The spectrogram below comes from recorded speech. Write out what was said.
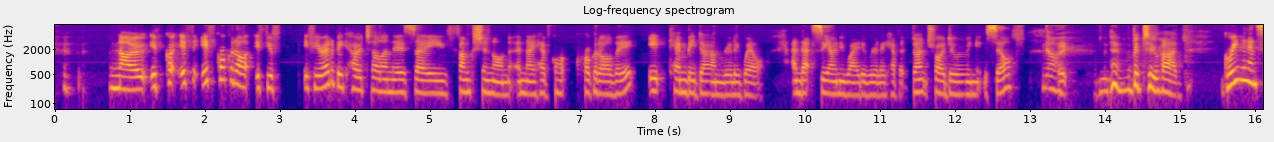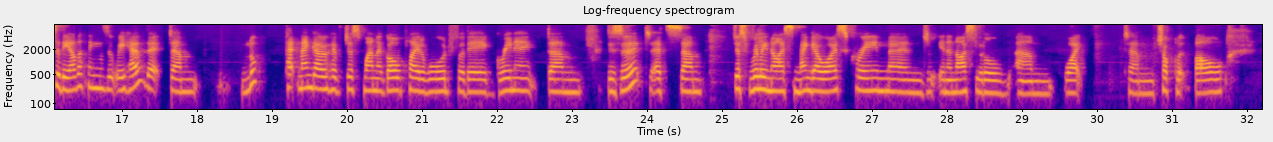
no, if if if crocodile, if you if you're at a big hotel and there's a function on and they have crocodile there, it can be done really well and that's the only way to really have it. Don't try doing it yourself. No, it, a bit too hard. Green ants are the other things that we have that um, look. Pat Mango have just won a gold plate award for their green ant um, dessert. It's um, just really nice mango ice cream and in a nice little um, white um, chocolate bowl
